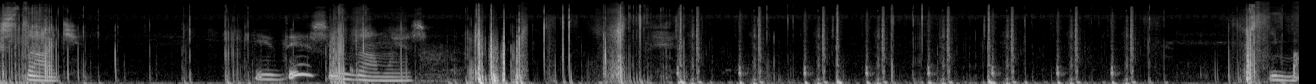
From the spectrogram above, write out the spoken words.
кстати. Иди сюда, моя. Имба.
